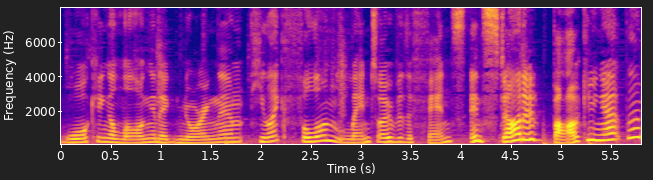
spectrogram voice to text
walking along and ignoring them, he like full on leant over the fence and started barking at them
